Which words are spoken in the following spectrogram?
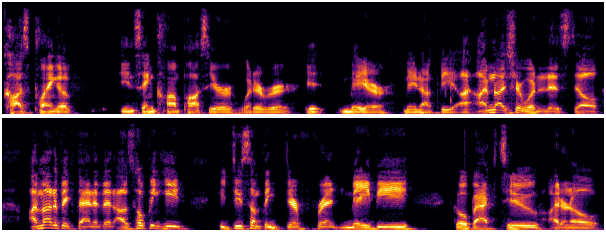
cosplaying of the insane clown posse or whatever it may or may not be. I, am not sure what it is still. I'm not a big fan of it. I was hoping he'd, he'd do something different, maybe go back to, I don't know,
